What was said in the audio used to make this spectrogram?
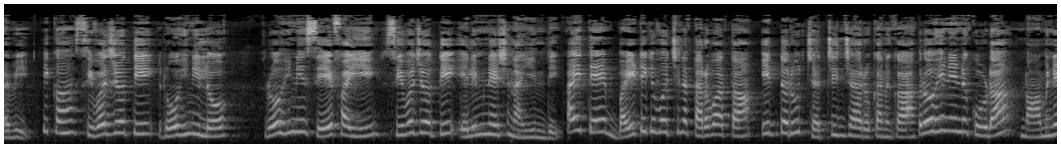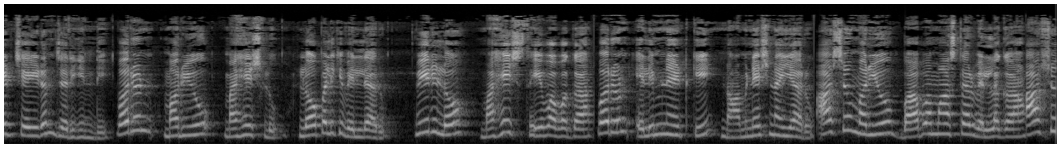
రవి. ఇక శివజ్యోతి రోహిణిలో రోహిణి సేఫ్ అయ్యి శివజ్యోతి ఎలిమినేషన్ అయ్యింది. అయితే బయటికి వచ్చిన తర్వాత ఇద్దరు చర్చించారు కనుక రోహిణిని కూడా నామినేట్ చేయడం జరిగింది. వరుణ్ మరియు మహేష్లు లోపలికి వెళ్ళారు వీరిలో మహేష్ సేవ్ అవ్వగా వరుణ్ ఎలిమినేట్కి నామినేషన్ అయ్యారు. ఆశు మరియు బాబా మాస్టర్ వెళ్ళగా ఆశు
